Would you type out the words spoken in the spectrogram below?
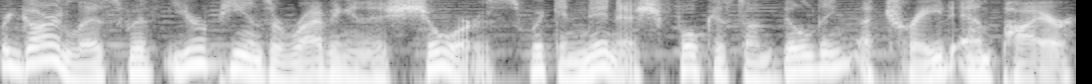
Regardless, with Europeans arriving in his shores, Wickaninnish focused on building a trade empire.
